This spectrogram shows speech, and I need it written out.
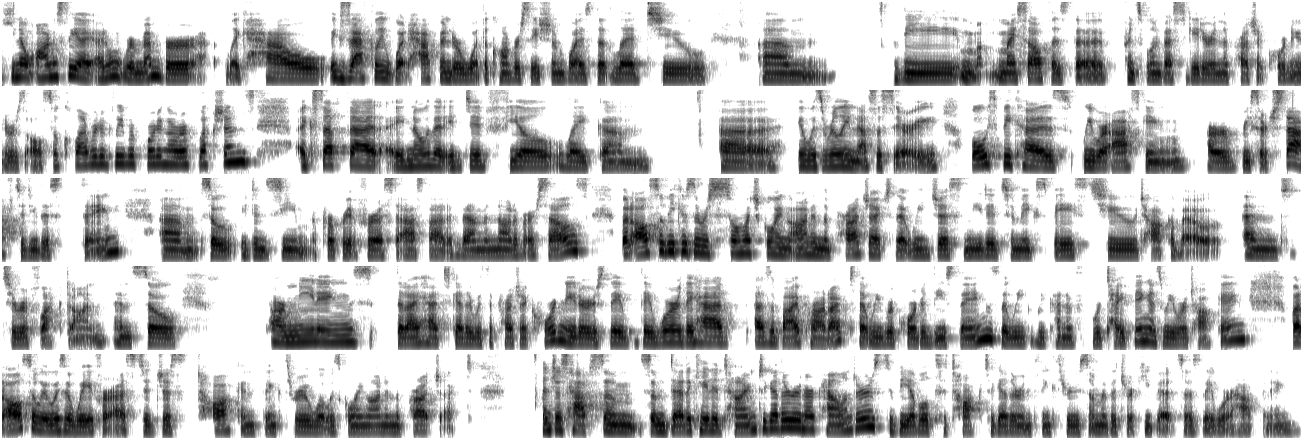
you know honestly I, I, don't remember like how exactly what happened or what the conversation was that led to Um, the m- myself as the principal investigator and the project coordinator is also collaboratively recording our reflections except that i know that it did feel like um, uh, it was really necessary both because we were asking our research staff to do this thing um, so it didn't seem appropriate for us to ask that of them and not of ourselves but also because there was so much going on in the project that we just needed to make space to talk about and to reflect on. And so our meetings that I had together with the project coordinators, they they were they had as a byproduct that we recorded these things that we we kind of were typing as we were talking, but also it was a way for us to just talk and think through what was going on in the project and just have some some dedicated time together in our calendars to be able to talk together and think through some of the tricky bits as they were happening.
